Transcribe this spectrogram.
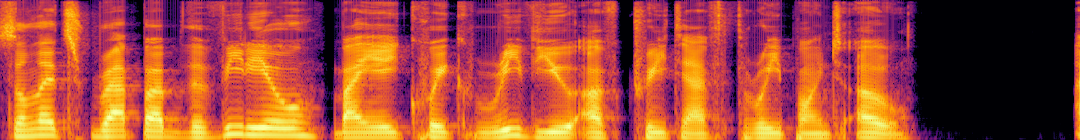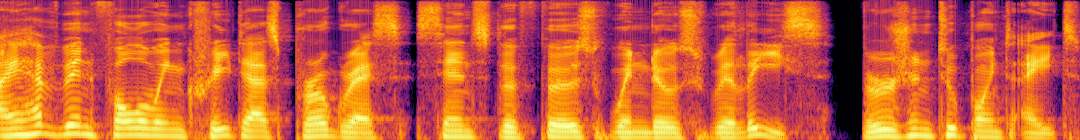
So let's wrap up the video by a quick review of Krita 3.0. I have been following Krita's progress since the first Windows release, version 2.8.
